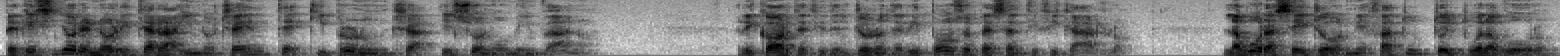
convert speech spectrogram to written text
perché il Signore non riterrà innocente chi pronuncia il suo nome in vano. Ricordati del giorno del riposo per santificarlo. Lavora sei giorni e fa tutto il tuo lavoro,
